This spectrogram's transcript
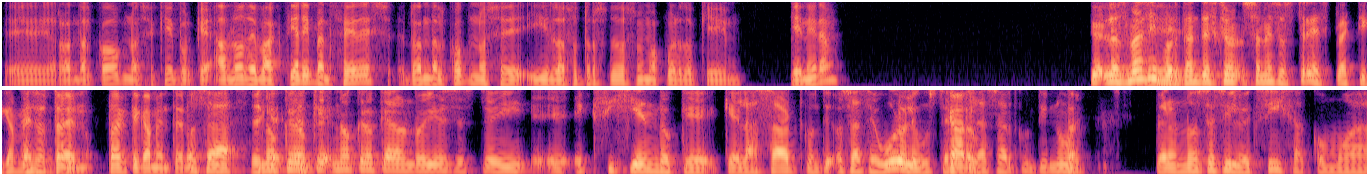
eh, Randall Cobb, no sé qué, porque habló de Bakhtiari, Mercedes, Randall Cobb, no sé, y los otros dos no me acuerdo quién, quién eran. Los más De importantes son, son esos tres, esos prácticamente, tres, ¿no? ¿no? Prácticamente, O ¿no? sea, Es no que, creo que, no creo que Aaron Rodgers esté eh, exigiendo que, que Lazard continúe. O sea, seguro le gustaría que Lazard continúe, pero no sé si lo exija como a,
